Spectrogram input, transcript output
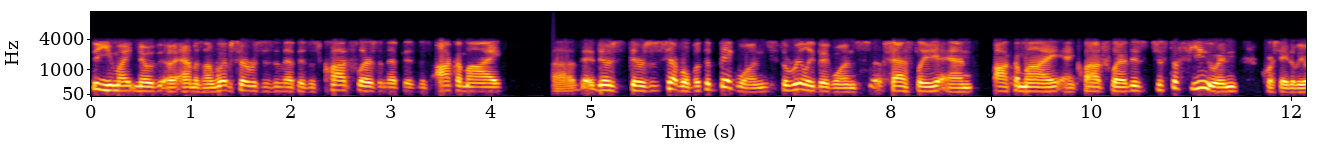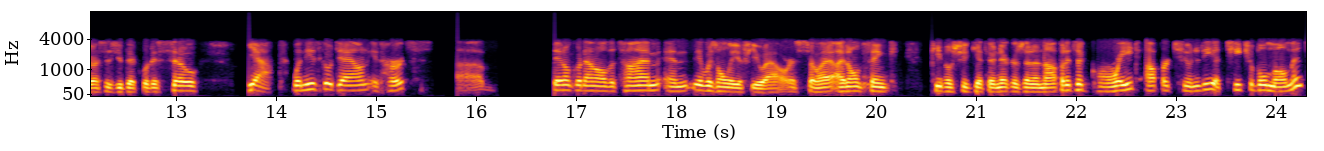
You might know uh, Amazon Web Services in that business, Cloudflare's in that business, Akamai. Uh, there's there's several, but the big ones, the really big ones, Fastly and Akamai and Cloudflare. There's just a few, and of course AWS is ubiquitous. So yeah, when these go down, it hurts. Uh, they don't go down all the time, and it was only a few hours. So I, I don't think people should get their knickers in a knot. But it's a great opportunity, a teachable moment.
